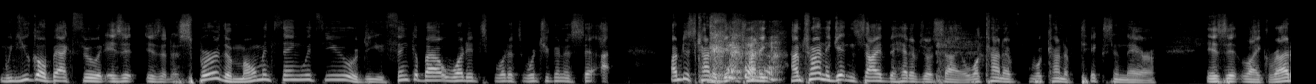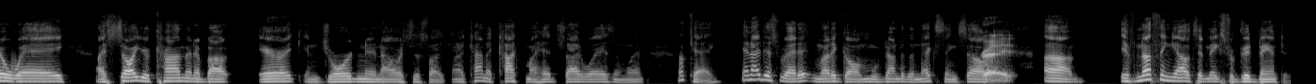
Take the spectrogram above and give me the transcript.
when you go back through it, is it is it a spur of the moment thing with you, or do you think about what it's what it's what you're gonna say? I, I'm just kind of getting trying to I'm trying to get inside the head of Josiah. What kind of what kind of ticks in there? Is it like right away? I saw your comment about Eric and Jordan, and I was just like, and I kind of cocked my head sideways and went, okay. And I just read it and let it go and moved on to the next thing. So, right. um, if nothing else, it makes for good banter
